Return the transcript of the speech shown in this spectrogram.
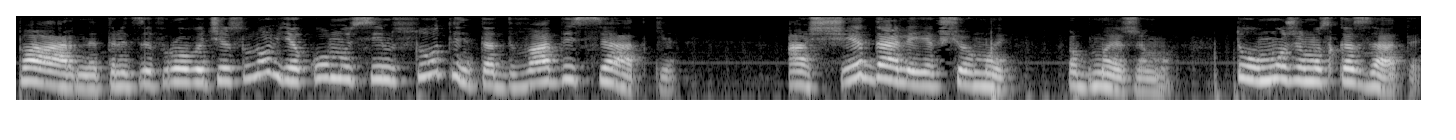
парне трицифрове число, в якому 7 сотень та 2 десятки. А ще далі, якщо ми обмежимо, то можемо сказати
